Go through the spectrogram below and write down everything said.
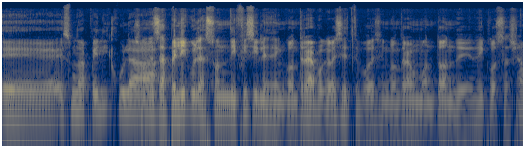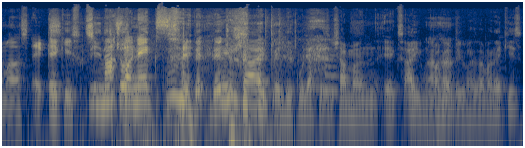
Eh, es una película... Son esas películas son difíciles de encontrar porque a veces te podés encontrar un montón de, de cosas llamadas X. X. Y más con X. De, de hecho, ya hay películas que se llaman X. Hay un par de películas que se llaman X.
